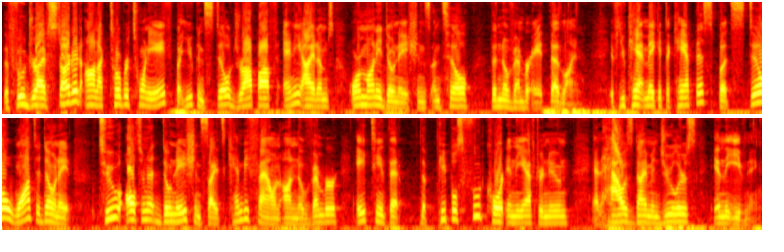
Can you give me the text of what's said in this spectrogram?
The food drive started on October 28th, but you can still drop off any items or money donations until the November 8th deadline. If you can't make it to campus but still want to donate, Two alternate donation sites can be found on November 18th at the People's Food Court in the afternoon and House Diamond Jewelers in the evening.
